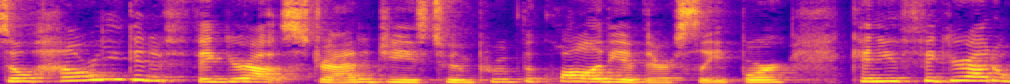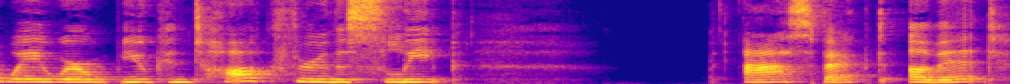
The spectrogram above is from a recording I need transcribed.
So, how are you going to figure out strategies to improve the quality of their sleep? Or can you figure out a way where you can talk through the sleep aspect of it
